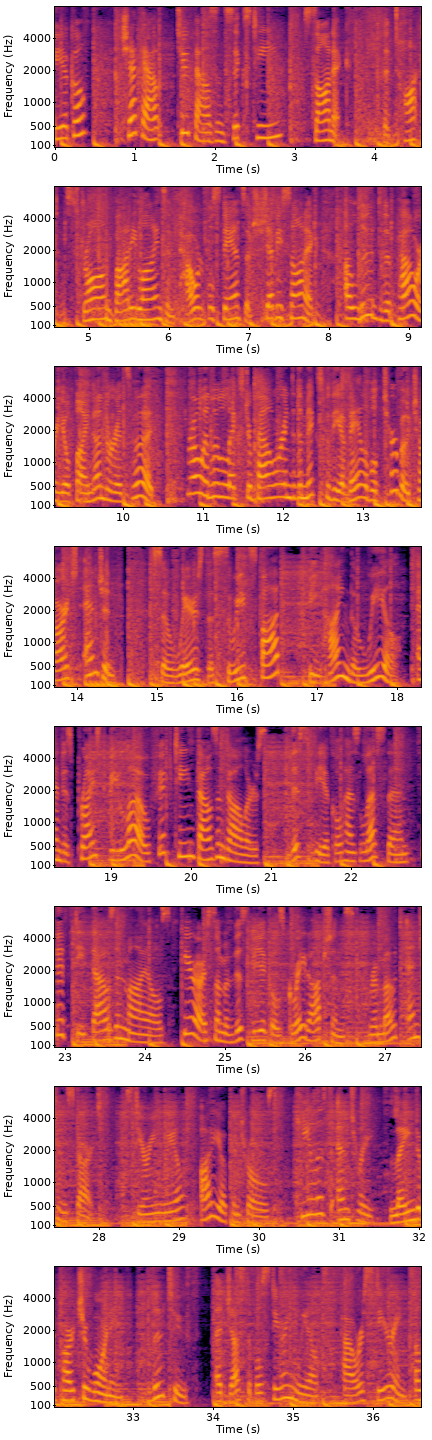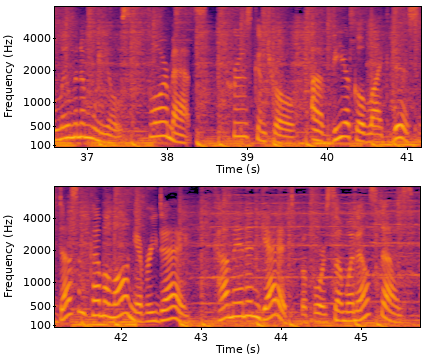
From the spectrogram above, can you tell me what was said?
vehicle? Check out 2016 Sonic. The taut, strong body lines and powerful stance of Chevy Sonic allude to the power you'll find under its hood. Throw a little extra power into the mix with the available turbocharged engine. So where's the sweet spot? Behind the wheel and is priced below $15,000. This vehicle has less than 50,000 miles. Here are some of this vehicle's great options. Remote engine start, steering wheel, audio controls, keyless entry, lane departure warning, Bluetooth, adjustable steering wheel, power steering, aluminum wheels, floor mats, cruise control. A vehicle like this doesn't come along every day. Come in and get it before someone else does.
